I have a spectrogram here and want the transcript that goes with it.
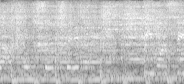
roba che sofferma Chi vuol stile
